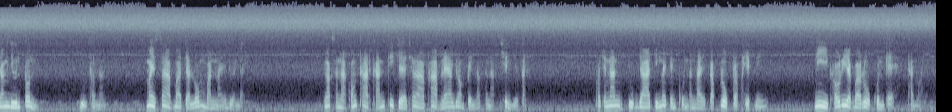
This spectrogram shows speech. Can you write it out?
ยังยืนต้นอยู่เท่านั้น ไม่ทราบว่าจะล้มวันไหนเดือนใด ลักษณะของธาตุขันธ์ที่แก่ชราภาพแล้วย่อมเป็นลักษณะเช่นเดียวกัน เพราะฉะนั้นยูกยาจึงไม่เป็นผลอันใดกับโรคประเภทนี้ นี่เขาเรียกว่าโรคคนแก่ท่านว่าอย่างนี้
